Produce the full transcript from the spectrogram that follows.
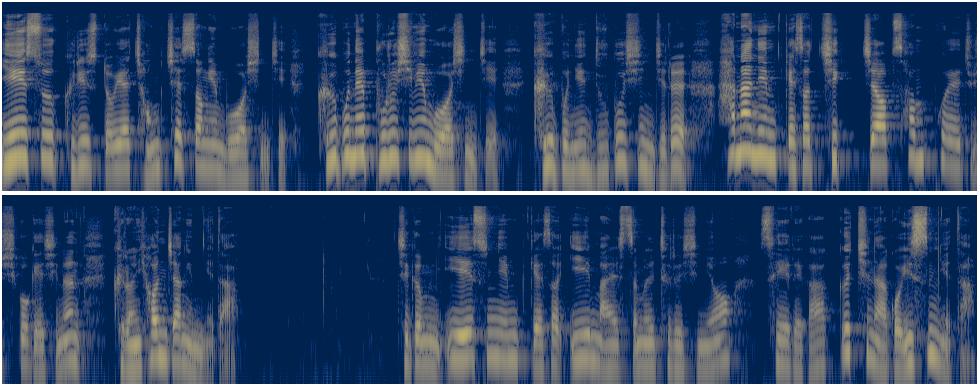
예수 그리스도의 정체성이 무엇인지, 그분의 부르심이 무엇인지, 그분이 누구신지를 하나님께서 직접 선포해 주시고 계시는 그런 현장입니다. 지금 예수님께서 이 말씀을 들으시며 세례가 끝이 나고 있습니다.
